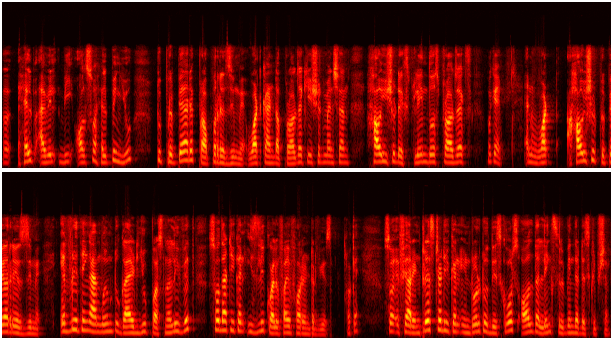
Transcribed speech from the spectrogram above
uh, help i will be also helping you to prepare a proper resume. What kind of project you should mention how you should explain those projects okay? And what how you should prepare resume. Everything i'm going to guide you personally with so that you can easily qualify for interviews okay? So if you are interested you can enroll to this course. All the links will be in the description.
